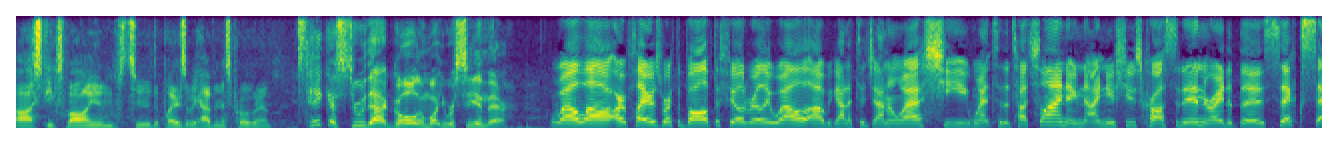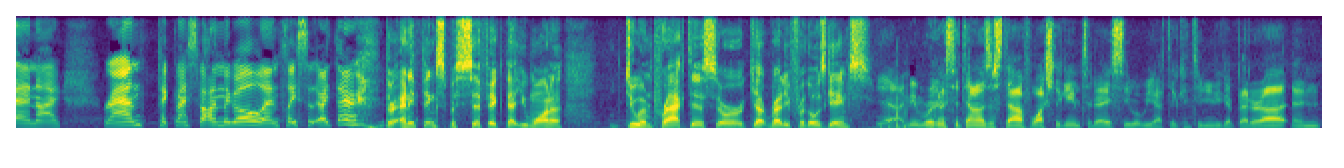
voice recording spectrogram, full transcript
uh, speaks volumes to the players that we have in this program. Take us through that goal and what you were seeing there. Well, uh, our players worked the ball up the field really well. Uh, we got it to Jenna West. She went to the touchline, and I knew she was crossing in right at the six, and I ran, picked my spot in the goal, and placed it right there. Is there anything specific that you want to do in practice or get ready for those games? Yeah, I mean, we're going to sit down as a staff, watch the game today, see what we have to continue to get better at, and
